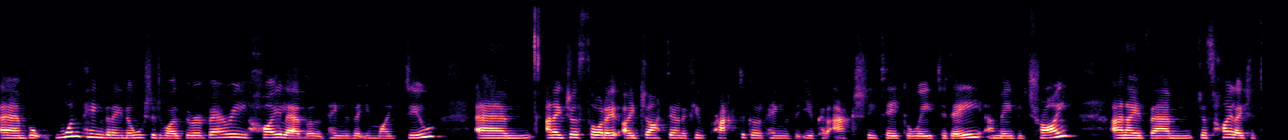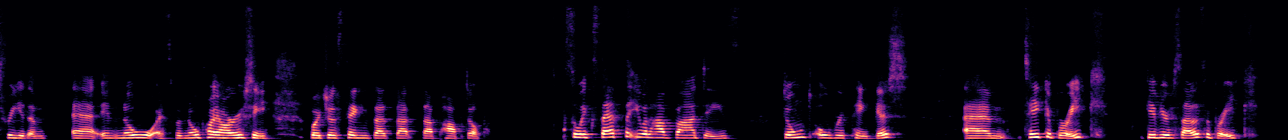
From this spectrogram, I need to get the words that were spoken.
Um, but one thing that I noted was there were very high level things that you might do. Um, and I just thought I'd, I'd, jot down a few practical things that you could actually take away today and maybe try. And I've um, just highlighted three of them uh, in no, I suppose, no priority, but just things that, that, that popped up. So accept that you will have bad days. Don't overthink it. Um, take a break. Give yourself a break.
